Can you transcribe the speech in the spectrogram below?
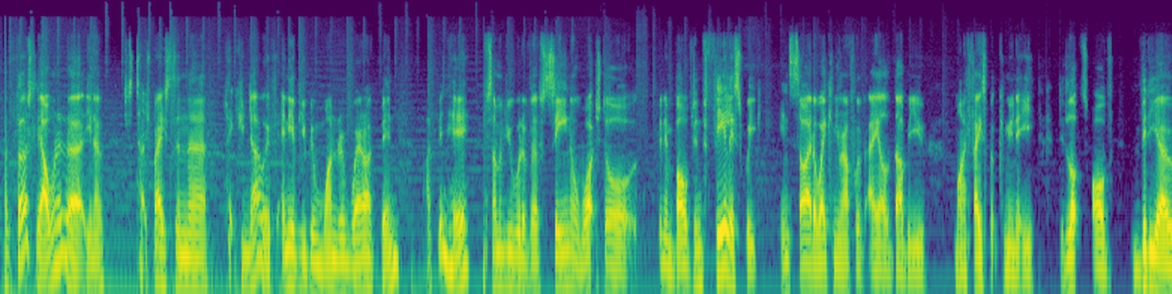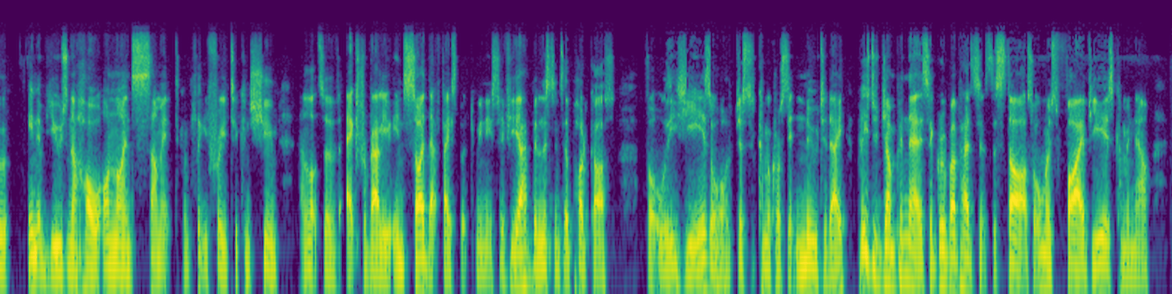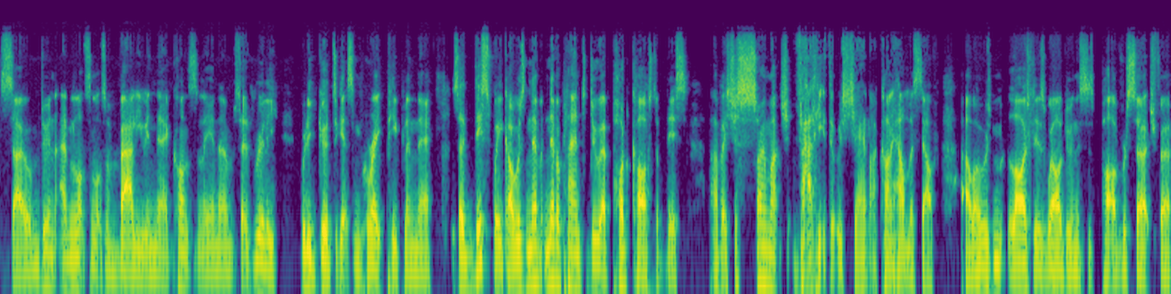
And firstly, I wanted to, you know, just touch base and uh, let you know if any of you have been wondering where I've been. I've been here. Some of you would have seen or watched or been involved in Fearless Week inside Awaken Your Alpha with ALW my Facebook community, did lots of video interviews and a whole online summit completely free to consume and lots of extra value inside that Facebook community. So if you have been listening to the podcast for all these years or just come across it new today, please do jump in there. It's a group I've had since the start, so almost five years coming now. So I'm doing adding lots and lots of value in there constantly, and um, so it's really really good to get some great people in there. So this week I was never never planned to do a podcast of this. Uh, but it's just so much value that was shared. I can't help myself. Uh, I was largely as well doing this as part of research for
